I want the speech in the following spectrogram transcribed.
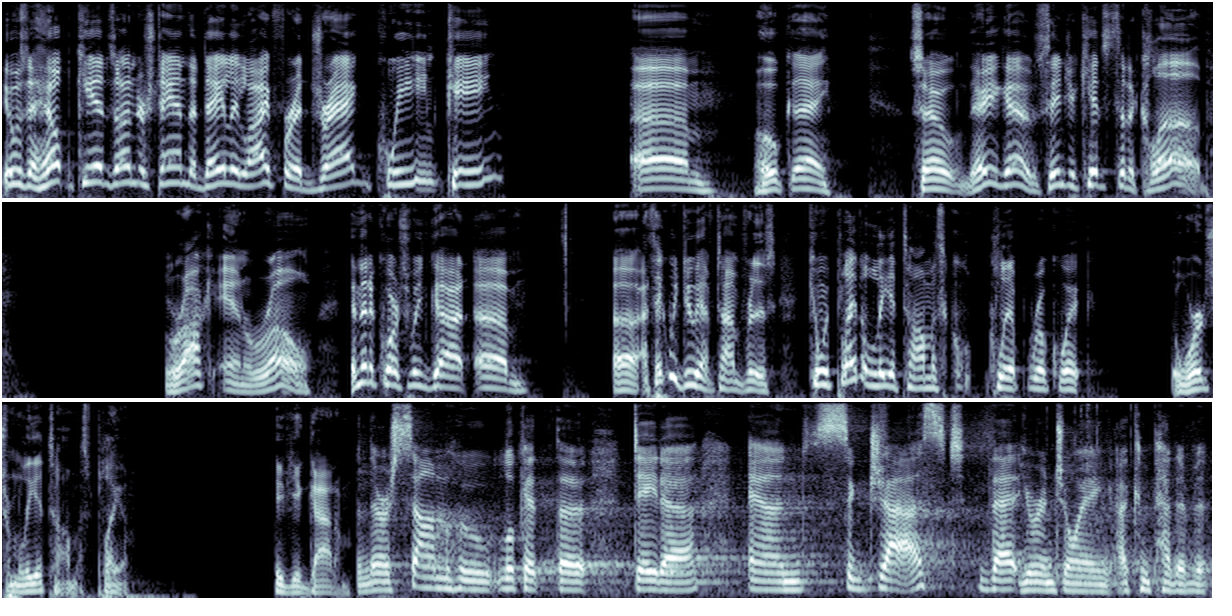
it was to help kids understand the daily life for a drag queen king. Um, okay. So there you go. Send your kids to the club. Rock and roll. And then, of course, we've got, um, uh, I think we do have time for this. Can we play the Lia Thomas cl- clip real quick? The words from Lia Thomas. Play them if you got them. And there are some who look at the data and suggest that you're enjoying a competitive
